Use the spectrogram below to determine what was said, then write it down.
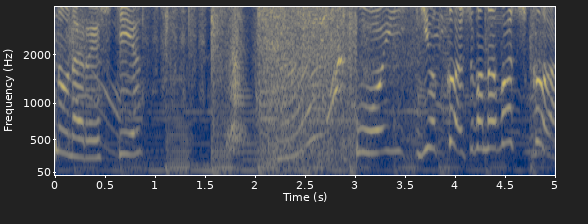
Ну, нарешті. Ой, яка ж вона важка.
